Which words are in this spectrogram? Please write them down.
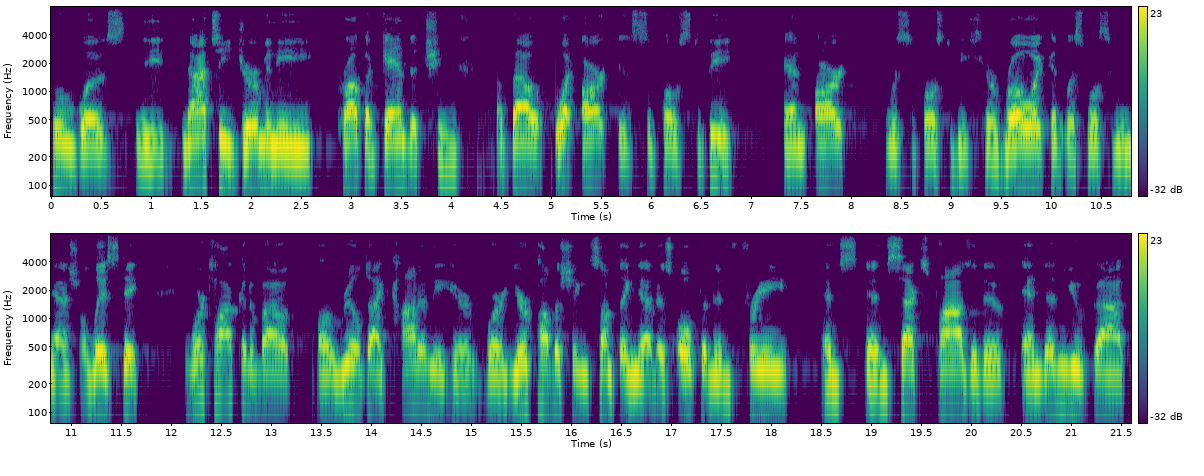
who was the Nazi Germany propaganda chief, about what art is supposed to be. And art was supposed to be heroic, it was supposed to be nationalistic. We're talking about a real dichotomy here where you're publishing something that is open and free and, and sex positive. And then you've got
